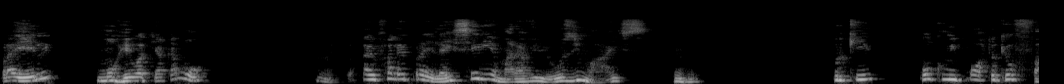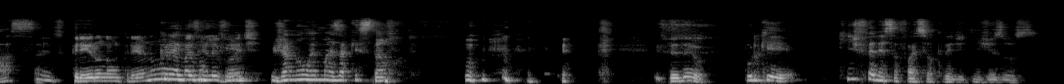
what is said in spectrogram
para ele morreu aqui acabou. Hum. Aí eu falei para ele, aí seria maravilhoso demais. Uhum. Porque pouco me importa o que eu faça. Crer ou não crer não Crer é mais relevante. crer já não é mais a questão. Entendeu? Porque que diferença faz se eu acredito em Jesus?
